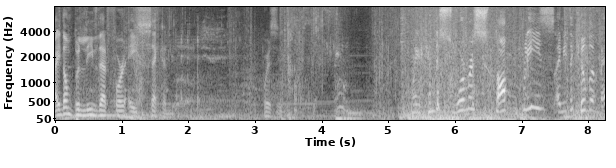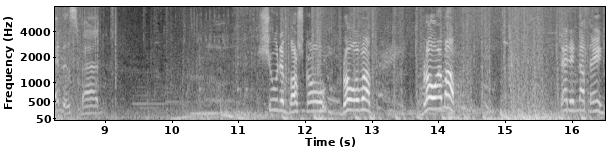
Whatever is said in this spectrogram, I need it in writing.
I don't believe that for a second. Where is he? Wait, can the swarmers stop, please? I need to kill the menace, man. Shoot him, Bosco! Blow him up! Blow him up! That did nothing!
